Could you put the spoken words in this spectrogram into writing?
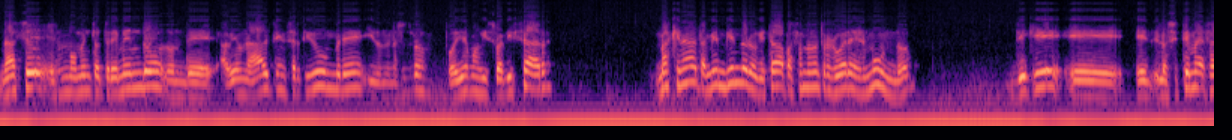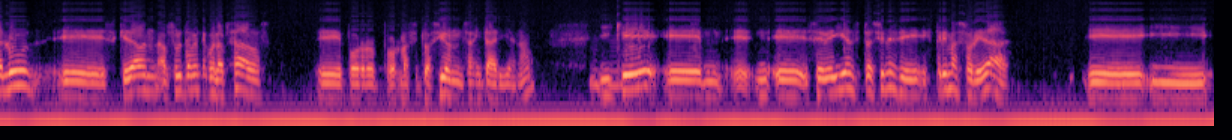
Nace en un momento tremendo donde había una alta incertidumbre y donde nosotros podíamos visualizar, más que nada también viendo lo que estaba pasando en otros lugares del mundo, de que eh, los sistemas de salud quedaban absolutamente colapsados por, por la situación sanitaria, ¿no? Y que se veían situaciones de extrema soledad eh, y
